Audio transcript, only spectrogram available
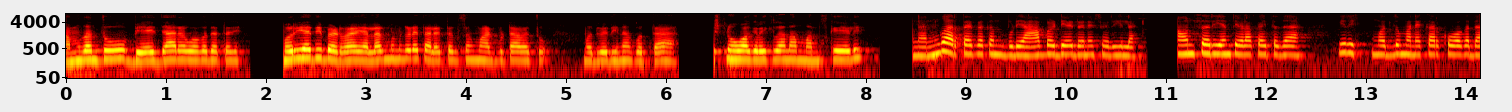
ನಮಗಂತೂ ಬೇಜಾರಾಗಿ ಹೋಗೋದತ್ತಾಗೆ ಮರ್ಯಾದೆ ಬೇಡವಾ? ಎಲ್ಲರ ಮುಂದ್ಗಡೆ ತಲೆ ತೆಗ್ಸಂಗೆ ಮಾಡ್ಬಿಟ್ಟಾವತ್ತು ಮದುವೆ ದಿನ ಗೊತ್ತಾ? ಎಷ್ಟು ನೋವಾಗಿರಕ್ಕಿಲ್ಲ ನಮ್ಮ ಮನ್ಸಿಗೆ ಹೇಳಿ. ನನಗೂ ಅರ್ಥ ಆಗ್ಬೇಕಂತ ಬಿಡಿ ಆ ಬಡ್ಡಿ ಇದ್ದಾನೆ ಸರಿ ಇಲ್ಲ. ಅವ್ನು ಸರಿ ಅಂತ ಹೇಳಕ್ಕಾಯ್ತದ ಇರಿ ಮೊದಲು ಮನೆ ಕರ್ಕೊ ಹೋಗದ?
